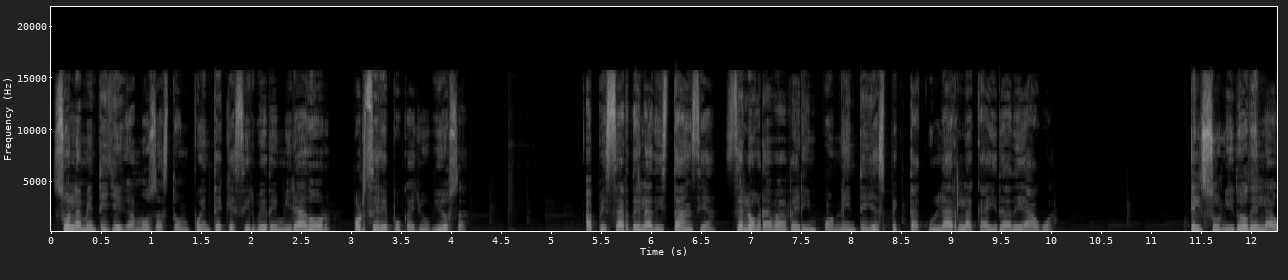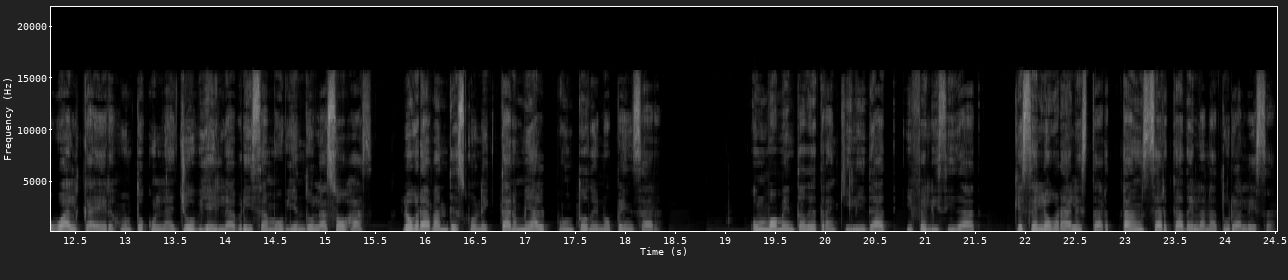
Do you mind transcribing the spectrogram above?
solamente llegamos hasta un puente que sirve de mirador por ser época lluviosa. A pesar de la distancia, se lograba ver imponente y espectacular la caída de agua. El sonido del agua al caer junto con la lluvia y la brisa moviendo las hojas lograban desconectarme al punto de no pensar. Un momento de tranquilidad y felicidad que se logra al estar tan cerca de la naturaleza.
